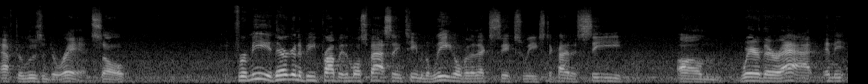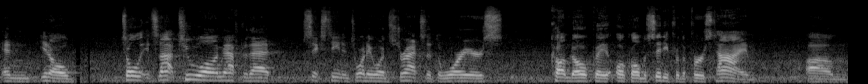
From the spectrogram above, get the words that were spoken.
after losing Durant. So for me, they're going to be probably the most fascinating team in the league over the next six weeks to kind of see um, where they're at. And the, and you know, it's only it's not too long after that 16 and 21 stretch that the Warriors come to Oklahoma City for the first time um,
